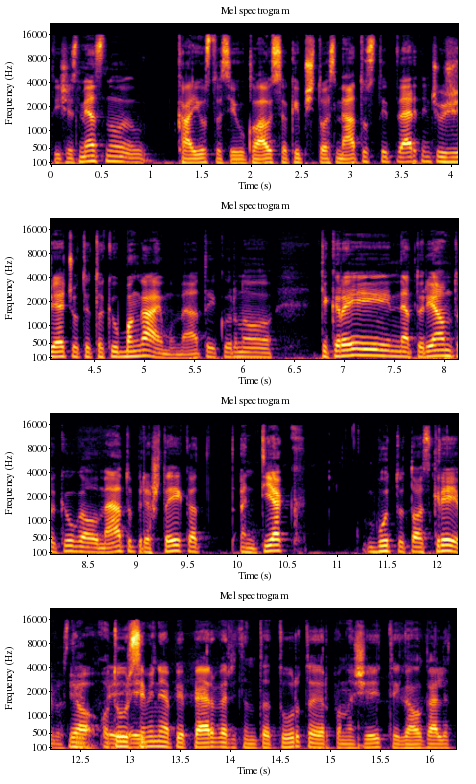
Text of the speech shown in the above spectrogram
Tai iš esmės, nu, ką jūs tas, jeigu klausia, kaip šitos metus taip vertinčiau, žiūrėčiau, tai tokių bangavimų metai, kur, nu, tikrai neturėjom tokių gal metų prieš tai, kad antiek būtų tos kreivės. Jo, o tu eit. užsiminė apie pervertintą turtą ir panašiai, tai gal galit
